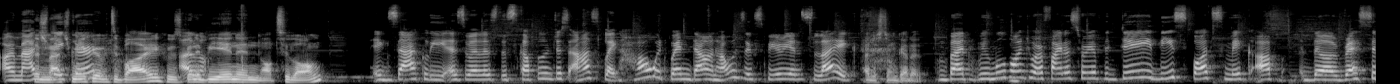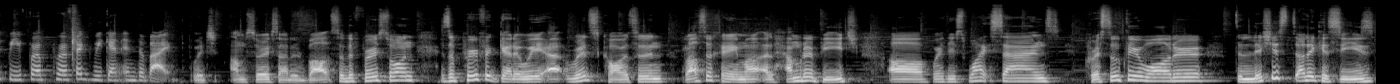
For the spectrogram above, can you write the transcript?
our the matchmaker. matchmaker of Dubai, who's gonna be in in not too long. Exactly, as well as this couple, and just ask like how it went down. How was the experience like? I just don't get it. But we'll move on to our final story of the day. These spots make up the recipe for a perfect weekend in Dubai. which I'm so excited about. So the first one is a perfect getaway at Ritz-Carlton, Ras Al Khaimah, Al Hamra Beach, uh, where there's white sands, crystal clear water, delicious delicacies,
